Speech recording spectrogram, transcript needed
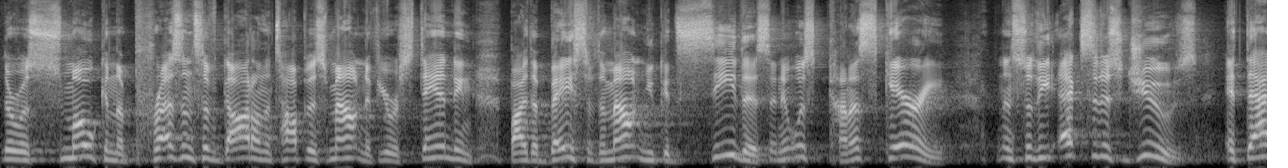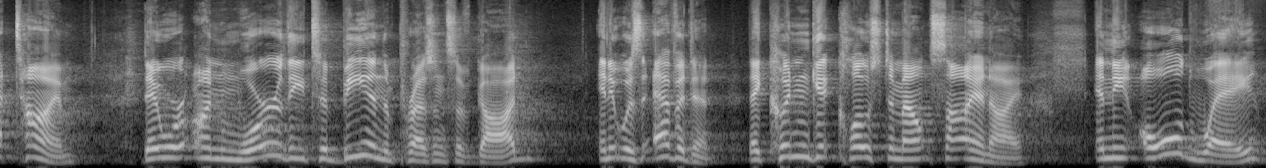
there was smoke and the presence of God on the top of this mountain. If you were standing by the base of the mountain, you could see this, and it was kind of scary. And so the Exodus Jews at that time, they were unworthy to be in the presence of God, and it was evident. They couldn't get close to Mount Sinai. In the old way,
